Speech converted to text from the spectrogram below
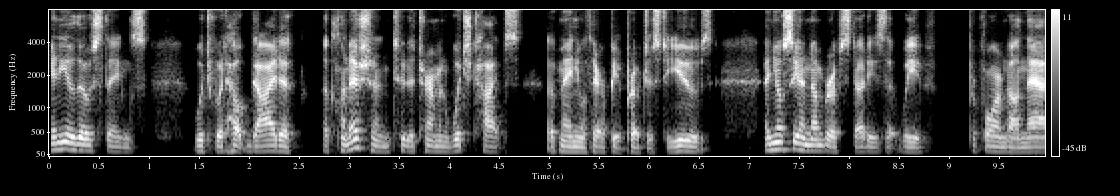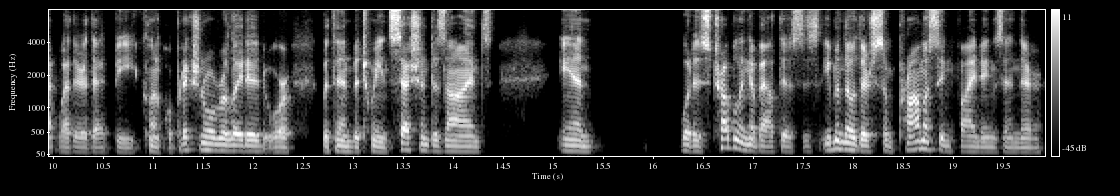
Any of those things which would help guide a, a clinician to determine which types of manual therapy approaches to use. And you'll see a number of studies that we've performed on that, whether that be clinical predictional related or within between session designs. And what is troubling about this is even though there's some promising findings in there,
